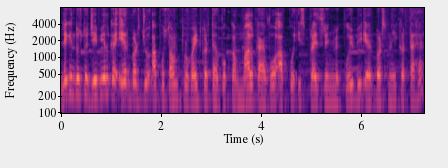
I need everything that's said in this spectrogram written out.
लेकिन दोस्तों JBL का एयरबड्स जो आपको साउंड प्रोवाइड करता है वो कमाल का है। वो आपको इस प्राइस रेंज में कोई भी एयरबड्स नहीं करता है।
